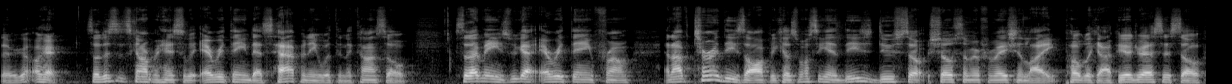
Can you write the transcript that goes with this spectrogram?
There we go. Okay. So this is comprehensively everything that's happening within the console. So that means we got everything from, and I've turned these off because once again, these do so, show some information like public IP addresses. So,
